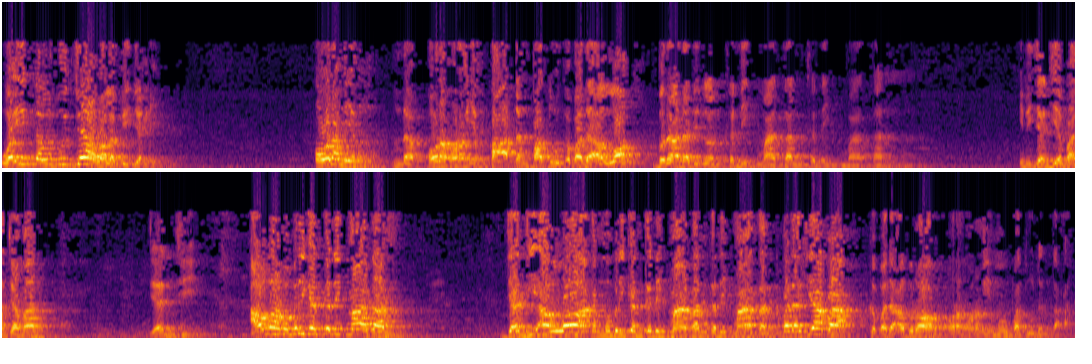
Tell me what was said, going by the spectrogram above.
wa innal fujjara lafi jahim. Orang yang orang-orang yang taat dan patuh kepada Allah berada di dalam kenikmatan-kenikmatan. Ini janji apa ancaman? Janji. Allah memberikan kenikmatan. Janji Allah akan memberikan kenikmatan-kenikmatan kepada siapa? Kepada abrar, orang-orang yang mau patuh dan taat.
